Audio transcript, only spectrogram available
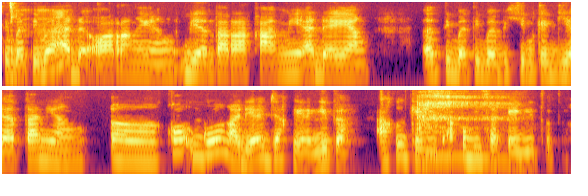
tiba-tiba hmm. ada orang yang di antara kami ada yang uh, tiba-tiba bikin kegiatan yang uh, kok gue nggak diajak ya gitu. Aku kayak gitu aku bisa kayak gitu tuh.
